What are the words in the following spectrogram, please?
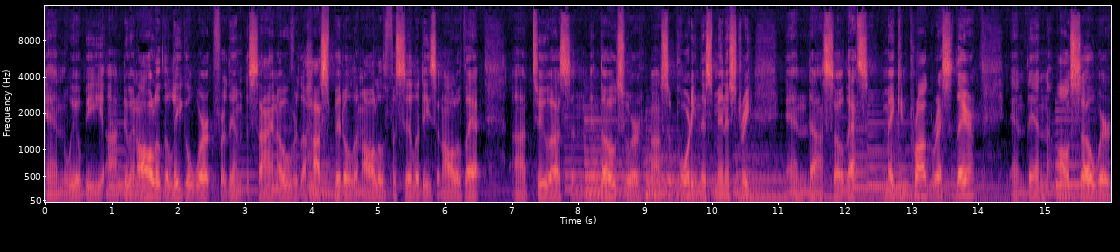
and we'll be uh, doing all of the legal work for them to sign over the hospital and all of the facilities and all of that uh, to us and, and, those who are uh, supporting this ministry. And uh, so that's making progress there. And then also, we're,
